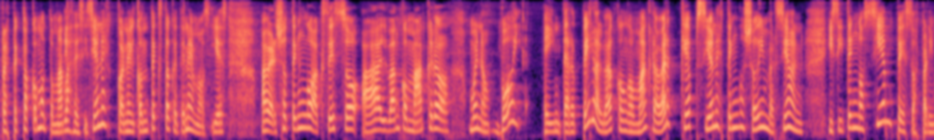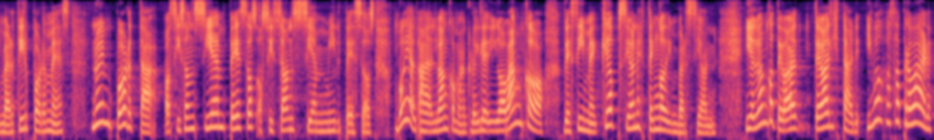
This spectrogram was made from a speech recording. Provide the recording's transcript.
respecto a cómo tomar las decisiones con el contexto que tenemos. Y es, a ver, yo tengo acceso al banco macro. Bueno, voy e interpelo al banco macro a ver qué opciones tengo yo de inversión. Y si tengo 100 pesos para invertir por mes, no importa o si son 100 pesos o si son 100 mil pesos. Voy al, banco macro y le digo, banco, decime qué opciones tengo de inversión. Y el banco te va, te va a listar y vos vas a probar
